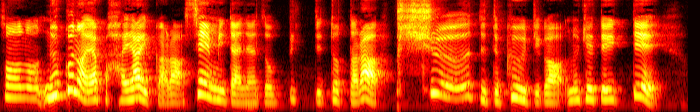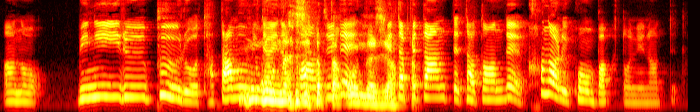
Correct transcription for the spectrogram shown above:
その抜くのはやっぱ早いから、線みたいなやつをピッて取ったら、プシューって言って空気が抜けていって、あの、ビニールプールを畳むみたいな感じで、ペタペタンって畳んで、かなりコンパクトになってた。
